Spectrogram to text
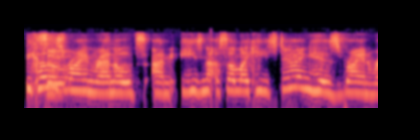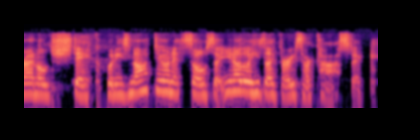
because So- it's Ryan Reynolds and he's not so like he's doing his Ryan Reynolds shtick, but he's not doing it so so you know the way he's like very sarcastic.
